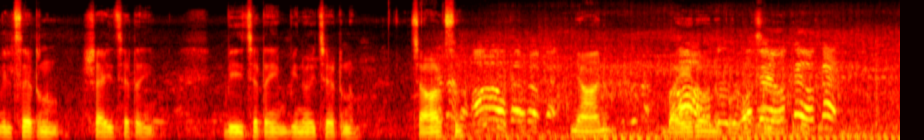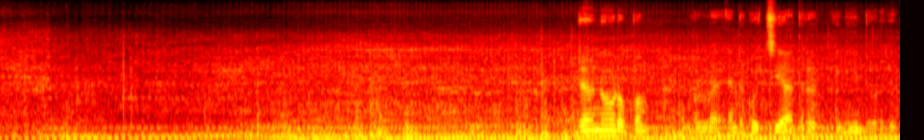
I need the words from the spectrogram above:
വിൽസേട്ടനും ഷൈ ചേട്ടയും ബി ചേട്ടയും ബിനോയ് ചേട്ടനും ചാൾസും ഞാനും ഭൈരവനും. ഭൈരവനോടൊപ്പം ഉള്ള എന്റെ കൊച്ചി യാത്ര ഇനിയും തുടരും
